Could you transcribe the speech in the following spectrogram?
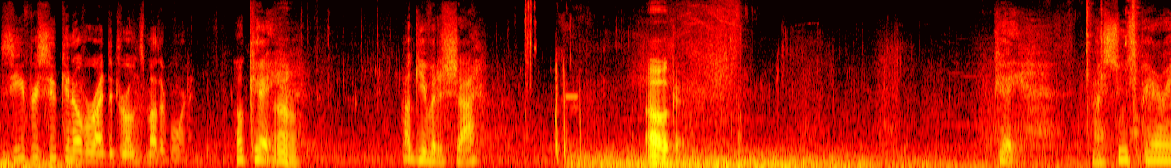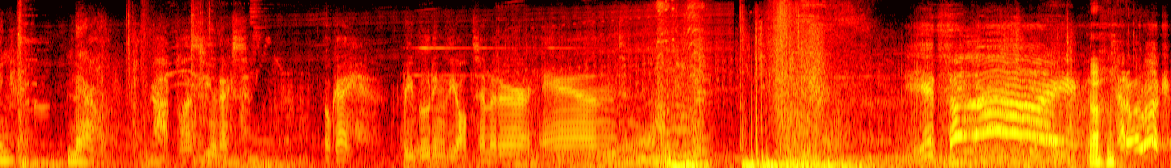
See if your suit can override the drone's motherboard. Okay, Oh. I'll give it a shot. Oh, okay. Okay, my suit's pairing now. God bless Unix. Okay, rebooting the altimeter and It's alive! How do I look?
